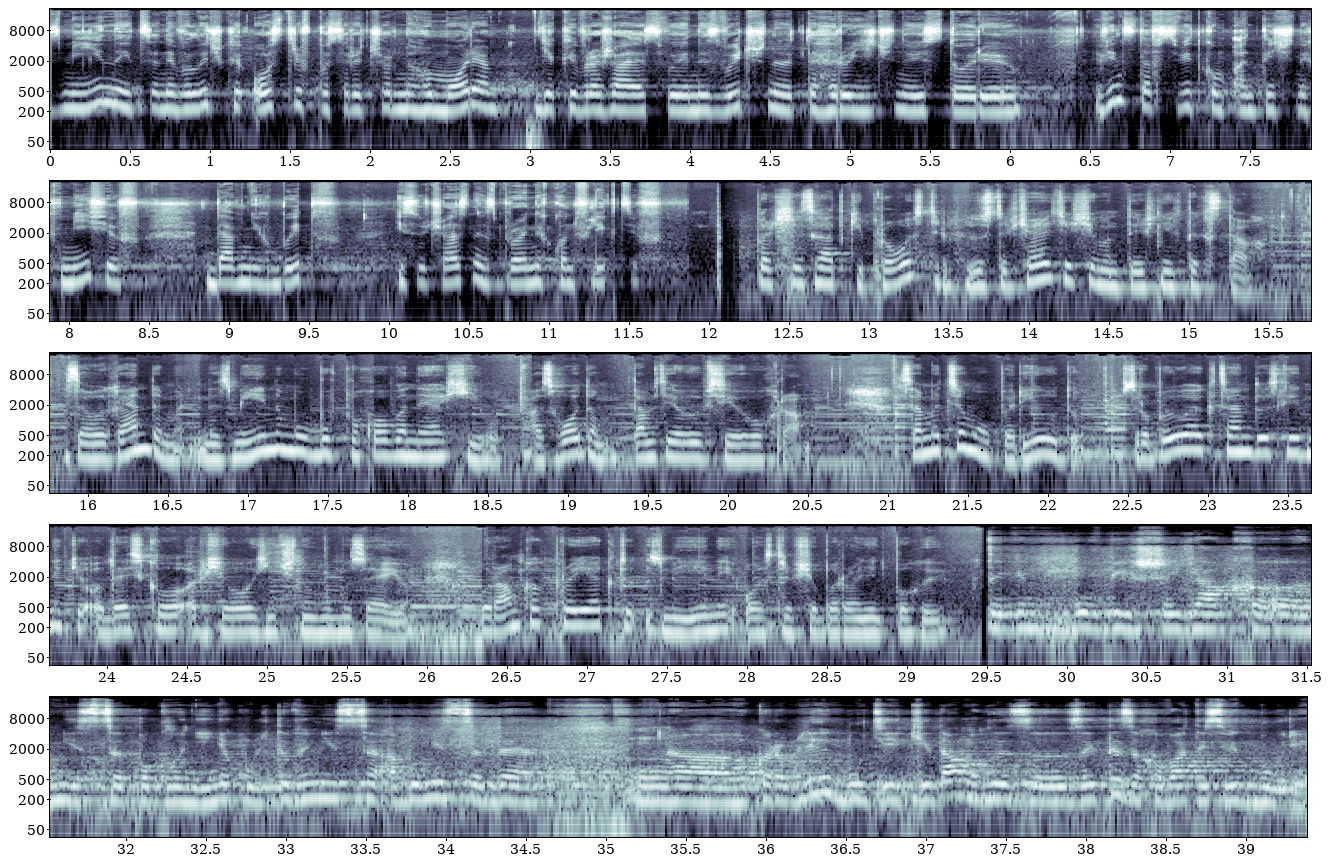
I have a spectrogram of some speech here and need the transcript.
Зміїний це невеличкий острів посеред Чорного моря, який вражає своєю незвичною та героїчною історією. Він став свідком античних міфів, давніх битв і сучасних збройних конфліктів. Перші згадки про острів зустрічаються ще в античних текстах. За легендами, на Зміїному був похований Ахіл, а згодом там з'явився його храм. Саме цьому періоду зробили акцент дослідники Одеського археологічного музею у рамках проєкту Зміїний острів, що боронять боги. Він був більше як е, місце поклоніння, культове місце або місце, де е, кораблі будь-які да, могли зайти, заховатись від бурі.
